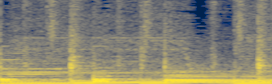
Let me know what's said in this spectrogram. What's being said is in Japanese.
うん。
